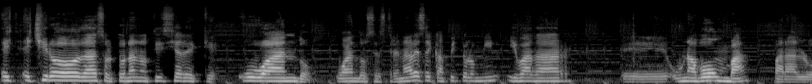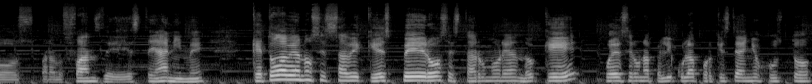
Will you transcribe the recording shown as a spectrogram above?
E- Eiichiro Oda soltó una noticia de que cuando, cuando se estrenara ese capítulo 1000 iba a dar eh, una bomba para los, para los fans de este anime, que todavía no se sabe qué es, pero se está rumoreando que puede ser una película porque este año justo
